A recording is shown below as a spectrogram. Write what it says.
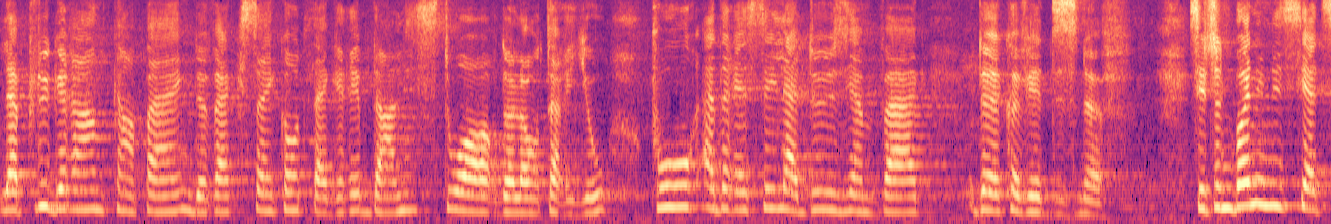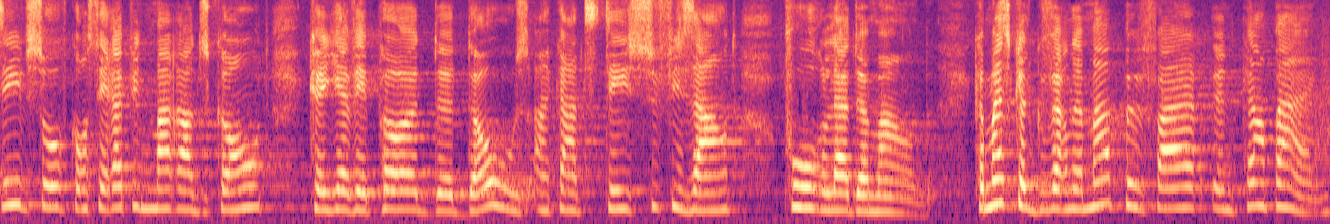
la plus grande campagne de vaccins contre la grippe dans l'histoire de l'Ontario pour adresser la deuxième vague de COVID-19. C'est une bonne initiative, sauf qu'on s'est rapidement rendu compte qu'il n'y avait pas de doses en quantité suffisante pour la demande. Comment est-ce que le gouvernement peut faire une campagne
